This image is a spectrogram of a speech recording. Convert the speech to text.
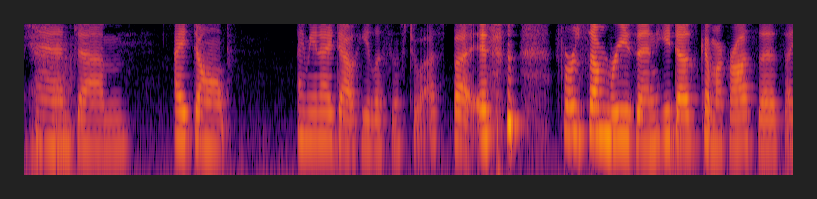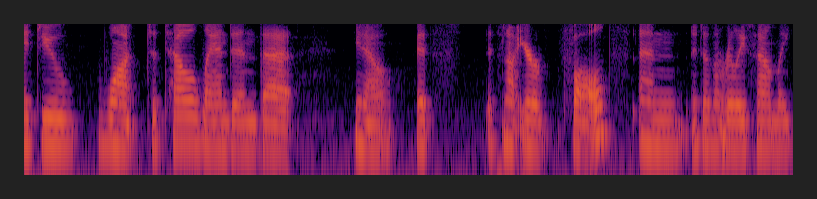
Yeah. And um, I don't. I mean, I doubt he listens to us. But if for some reason he does come across this, I do want to tell Landon that, you know, it's it's not your fault, and it doesn't really sound like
